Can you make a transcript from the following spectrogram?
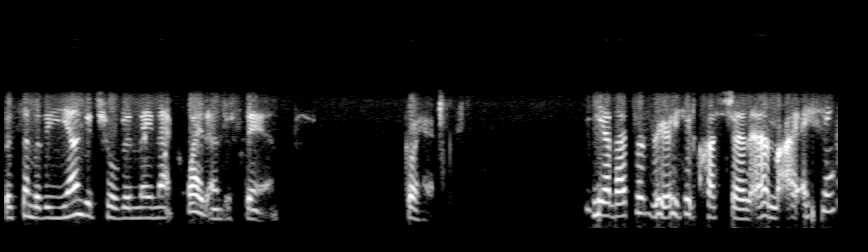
but some of the younger children may not quite understand. Go ahead. Yeah, that's a very good question. Um, I, I think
